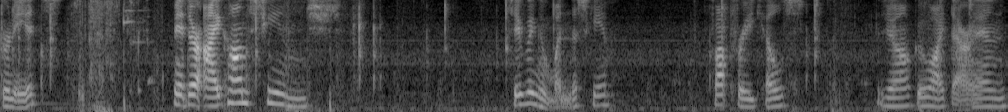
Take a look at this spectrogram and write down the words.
Grenades? Wait, their icons changed. See if we can win this game. Got three kills. You know, go out there and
